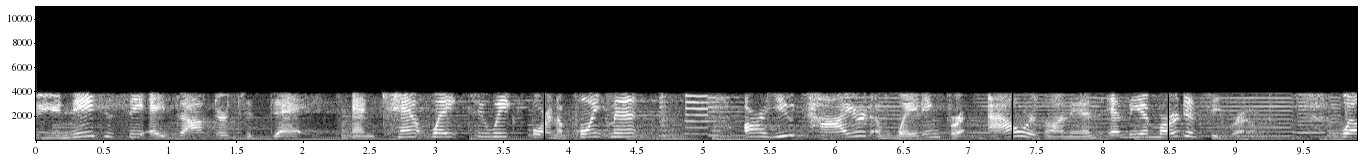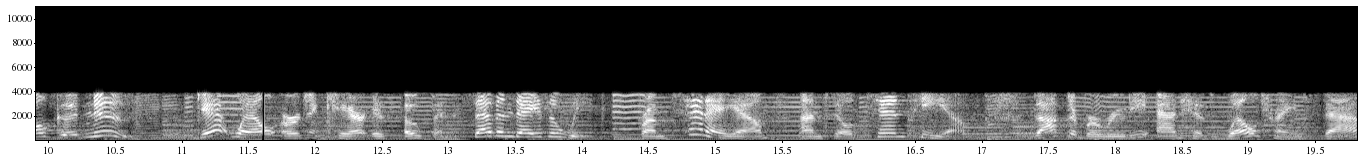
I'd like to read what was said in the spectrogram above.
Do you need to see a doctor today and can't wait two weeks for an appointment? Are you tired of waiting for hours on end in the emergency room? Well, good news. Get Well Urgent Care is open seven days a week from 10 a.m. until 10 p.m. Dr. Baruti and his well trained staff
